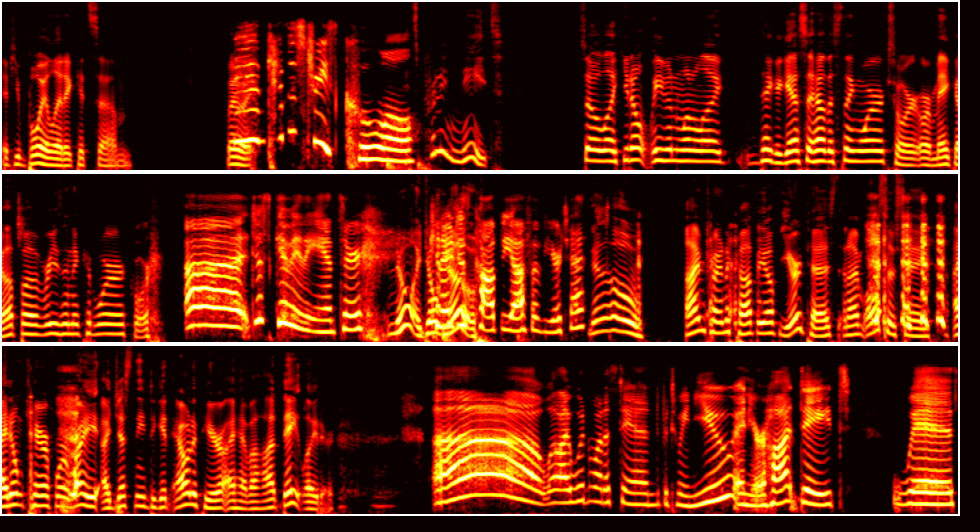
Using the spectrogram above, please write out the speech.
if you boil it, it gets um. Wait, wait. Man, chemistry's cool. It's pretty neat. So like you don't even want to like take a guess at how this thing works or or make up a reason it could work or Uh, just give me the answer. No, I don't Can know. I just copy off of your test? no. I'm trying to copy off your test and I'm also saying I don't care if we're right. I just need to get out of here. I have a hot date later. Oh, well, I wouldn't want to stand between you and your hot date with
